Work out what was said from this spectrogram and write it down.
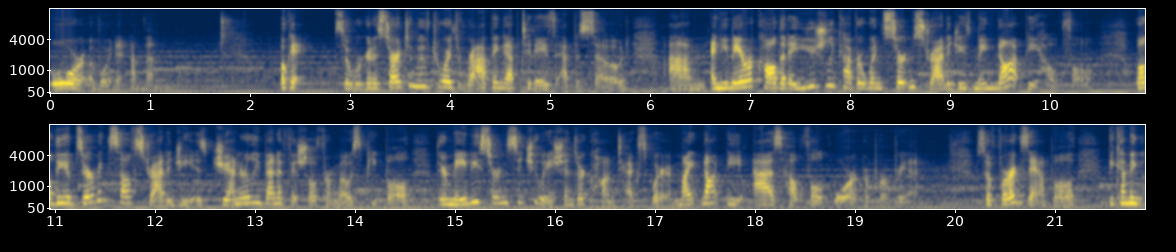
or avoidant of them. Okay, so we're going to start to move towards wrapping up today's episode. Um, and you may recall that I usually cover when certain strategies may not be helpful. While the observing self strategy is generally beneficial for most people, there may be certain situations or contexts where it might not be as helpful or appropriate. So, for example, becoming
